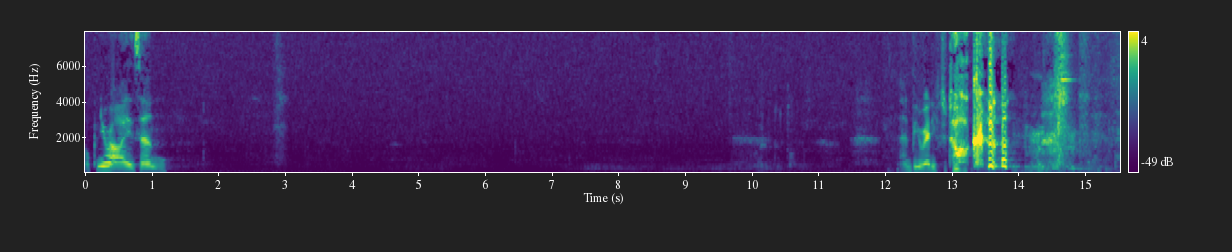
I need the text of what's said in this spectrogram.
open your eyes and and be ready to talk. That whole part of Shana.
